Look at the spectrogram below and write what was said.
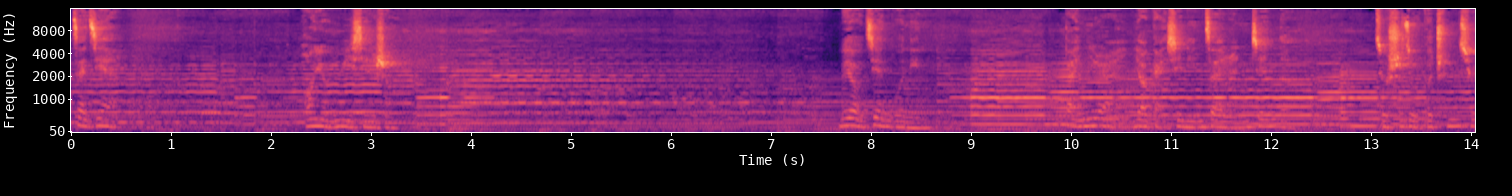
再见，黄永玉先生。没有见过您，但依然要感谢您在人间的九十九个春秋，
